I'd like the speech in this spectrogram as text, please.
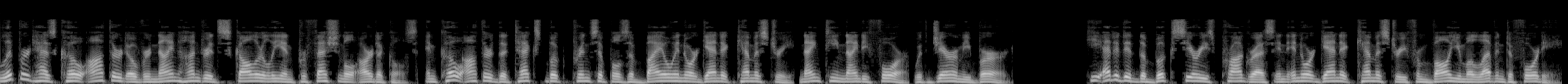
Lippard has co-authored over 900 scholarly and professional articles, and co-authored the textbook Principles of Bioinorganic Chemistry 1994 with Jeremy Berg. He edited the book series Progress in Inorganic Chemistry from volume 11 to 40.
